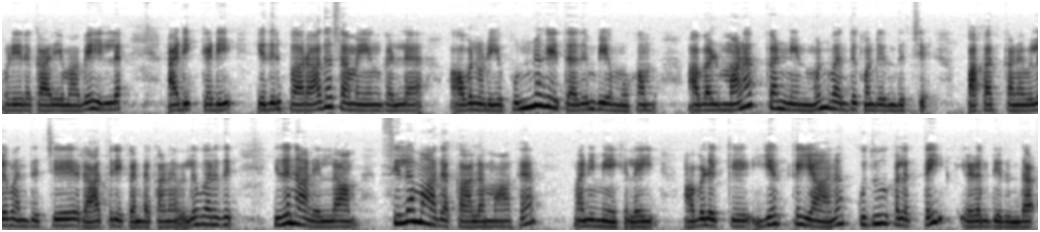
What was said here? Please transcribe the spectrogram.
முடிகிற காரியமாவே இல்லை. அடிக்கடி எதிர்பாராத சமயங்கள்ல அவனுடைய புன்னகை ததும்பிய முகம் அவள் மனக்கண்ணின் முன் வந்து கொண்டிருந்துச்சு. பகற்கனவுல வந்துச்சு ராத்திரி கண்ட கனவுல வருது. இதனால் எல்லாம் சில மாத காலமாக மணிமேகலை அவளுக்கு இயற்கையான குதூகலத்தை இழந்திருந்தாள்.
